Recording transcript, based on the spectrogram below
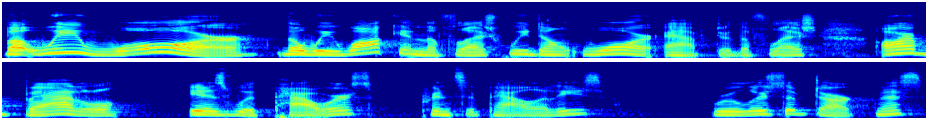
But we war, though we walk in the flesh, we don't war after the flesh. Our battle is with powers, principalities, rulers of darkness,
